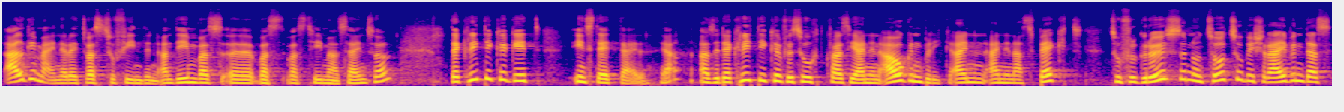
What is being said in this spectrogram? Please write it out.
allgemeiner etwas zu finden an dem, was, äh, was, was Thema sein soll. Der Kritiker geht ins Detail. Ja? Also der Kritiker versucht quasi einen Augenblick, einen, einen Aspekt zu vergrößern und so zu beschreiben, dass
